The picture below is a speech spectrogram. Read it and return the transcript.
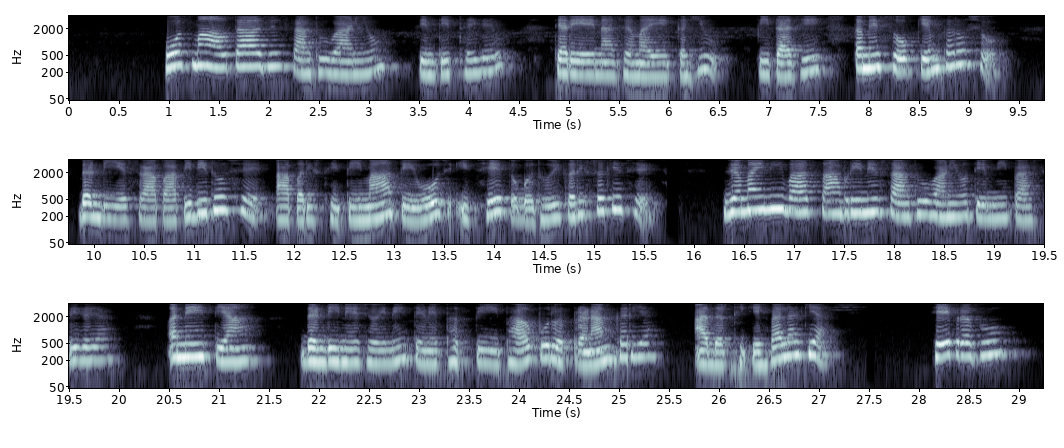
હોશમાં આવતા જ સાધુ વાણીઓ ચિંતિત થઈ ગયો. ત્યારે એના જમાએ કહ્યું, પિતાજી, તમે શોક કેમ કરો છો? દંડીએ શ્રાપ આપી દીધો છે. આ પરિસ્થિતિમાં તેઓ જ ઈચ્છે તો બધુંય કરી શકે છે. જમાઈની વાત સાંભળીને સાધુ વાણીઓ તેમની પાસે ગયા અને ત્યાં દંડીને જોઈને તેણે ભક્તિ ભાવપૂર્વક પ્રણામ કર્યા, આદરથી કહેવા લાગ્યા, હે પ્રભુ,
